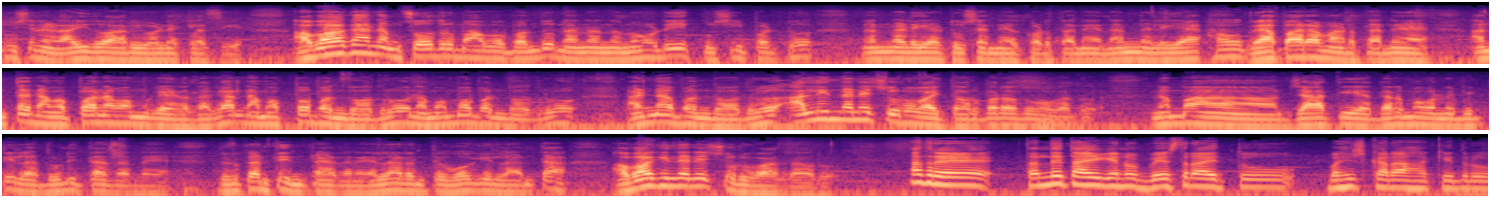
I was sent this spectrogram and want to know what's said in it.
ಟ್ಯೂಷನ್ ಹೇಳಿ ಐದು ಆರು ಏಳನೇ ಕ್ಲಾಸಿಗೆ ಆವಾಗ ನಮ್ಮ ಸೋದರ ಮಾವ ಬಂದು ನನ್ನನ್ನು ನೋಡಿ ಖುಷಿಪಟ್ಟು ನನ್ನ ಅಳಿಯ ಟ್ಯೂಷನ್ ಹೇಳ್ಕೊಡ್ತಾನೆ ನನ್ನ ಅಳಿಯ ವ್ಯಾಪಾರ ಮಾಡ್ತಾನೆ ಅಂತ ನಮ್ಮಪ್ಪ ನಮ್ಮಮ್ಮಗೆ ಹೇಳಿದಾಗ ನಮ್ಮಪ್ಪ ಬಂದು ಹೋದರು ನಮ್ಮಮ್ಮ ಬಂದು ಹೋದ್ರು ಅಣ್ಣ ಬಂದು ಹೋದರು ಅಲ್ಲಿಂದನೇ ಶುರುವಾಯ್ತು ಅವ್ರು ಬರೋದು ಹೋಗೋದು. ನಮ್ಮ ಜಾತಿಯ ಧರ್ಮವನ್ನು ಬಿಟ್ಟಿಲ್ಲ ದುಡಿತಾ ಇದ್ದಾನೆ ದುಡ್ಕೊಂಡು ತಿಂತಾ ಇದ್ದಾನೆ ಎಲ್ಲರಂತೆ ಹೋಗಿಲ್ಲ ಅಂತ ಅವಾಗಿಂದನೇ ಶುರುವಾದ್ರು ಅವರು. ಆದರೆ ತಂದೆ ತಾಯಿಗೇನೋ ಬೇಸರ ಆಯಿತು ಬಹಿಷ್ಕಾರ ಹಾಕಿದರು.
